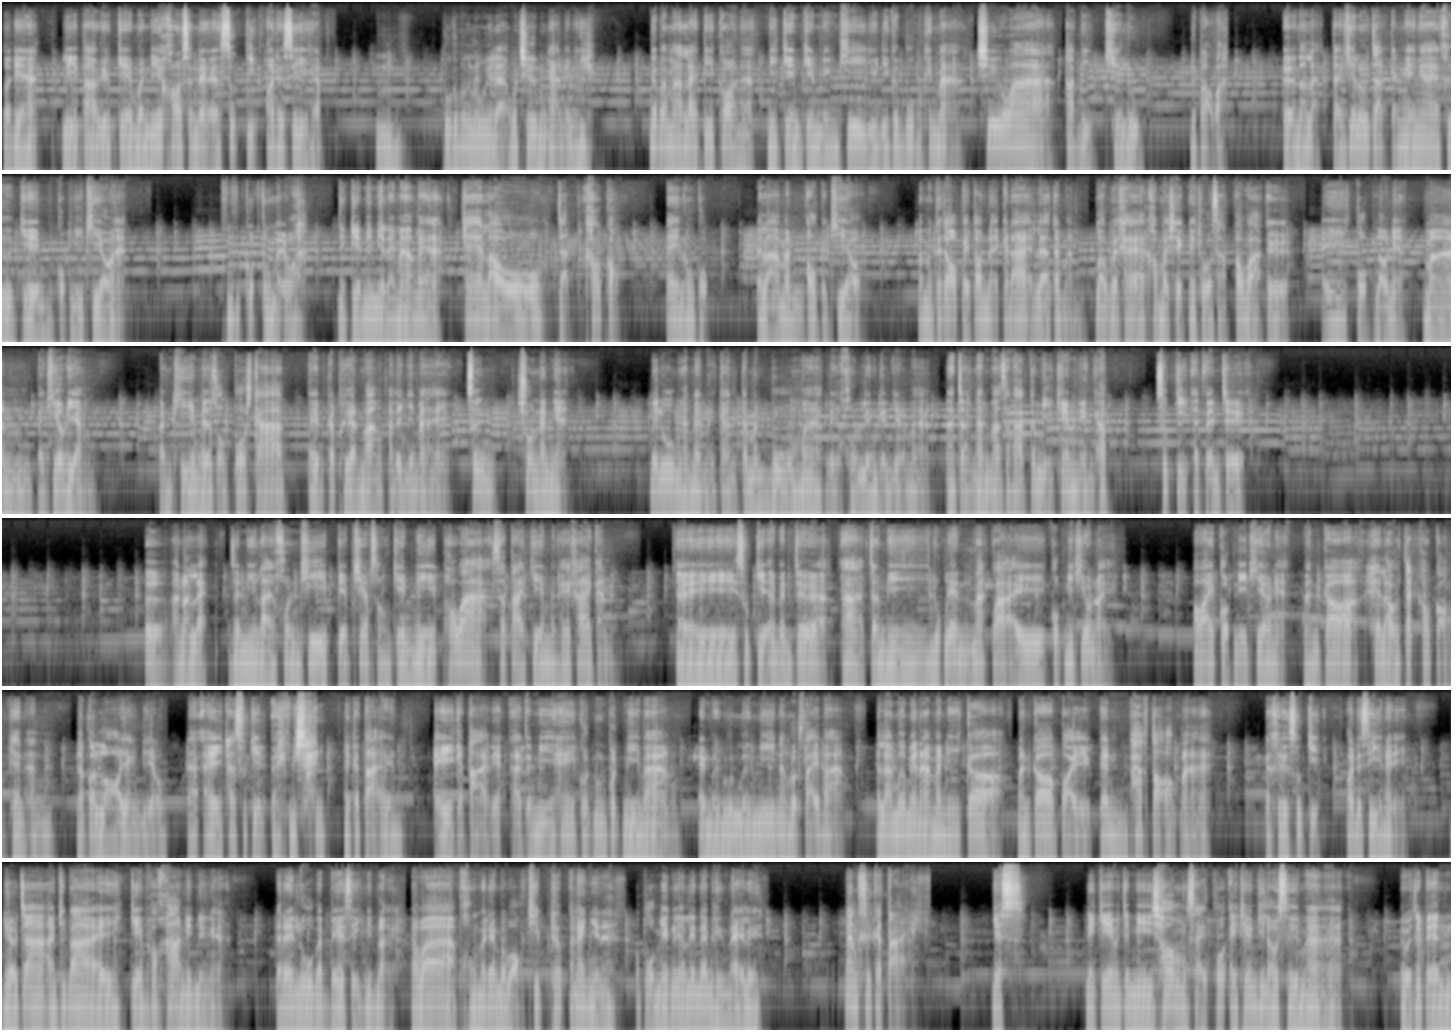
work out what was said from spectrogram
สวัสดีฮะรีตาวิวเกมวันนี้ขอเสนอซุกิออเดซี่ครับ อืม กูก็เพิ่งรู้นี่แหละว่าชื่อมึงอ่านอย่างนี้ เมื่อประมาณหลายปีก่อนฮะ มีเกมเกมหนึ่งที่อยู่ดีก็บูมขึ้นมา ชื่อว่าพาบิเคลุหรือเปล่าวะ เออ นั่นแหละ แต่ที่รู้จักกันง่ายๆ คือเกมกบหนีเที่ยวฮะ มันกบตรงไหนวะ ในเกมไม่มีอะไรมากเลยฮะ แค่เราจัดเข้ากล่องให้น้องกบ เวลามันออกไปเที่ยว แล้วมันก็จะออกไปตอนไหนก็ได้แล้วแต่มัน เราก็แค่เข้ามาเช็คในโทรศัพท์เราว่าเออ ไอ้กบเราเนี่ยมันไปเที่ยวหรือยังบางทีมันก็จะส่งโปสการ์ดไปกับเพื่อนบ้างอะไรอย่างเงี้ยมาให้ ซึ่งช่วงนั้นเนี่ยไม่รู้มันทำไมเหมือนกัน แต่มันบูมมากเลยคนเล่นกันเยอะมาก หลังจากนั้นมาสักพักก็มีเกมหนึ่งครับซุกิแอดเวนเจอร์เออ อันนั้นแหละ จะมีหลายคนที่เปรียบเทียบ 2 เกมนี้ เพราะว่าสไตล์เกมมันคล้ายๆกัน ไอ้ซุกิแอดเวนเจอร์อาจจะมีลูกเล่นมากกว่าไอ้กบนี้เที่ยวหน่อย ราะว่าไอ้กบหนีเที่ยวเนี่ยมันก็ให้เราจัดเข้ากล่องแค่นั้น แล้วก็รออย่างเดียว แต่ไอ้ทัสุกิเอ้ยไม่ใช่ในกระต่ายกัน ไอ้กระต่ายเนี่ยอาจจะมีให้กดนู่นกดนี่บ้างไปเมืองนู่นเมืองนี้นั่งรถไฟบ้างแล้วเมื่อไม่นานมานี้ก็มันก็ปล่อยเป็นภาคต่อออกมา ก็คือซุกิออเดซี่นั่นเองเดี๋ยวจะอธิบายเกมคร่าวๆนิดหนึ่งอะจะได้รู้แบบเบสิกนิดหน่อย แต่ว่าคงไม่ได้มาบอกทิปเทิปอะไรเงี้ยนะเพราะผมยังก็ยังเล่นได้ไปถึงไหนเลย นั่นคือกระต่าย yes ในเกมมันจะมีช่องใส่พวกไอเทมที่เราซื้อมาฮะไม่ว่าจะเป็น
